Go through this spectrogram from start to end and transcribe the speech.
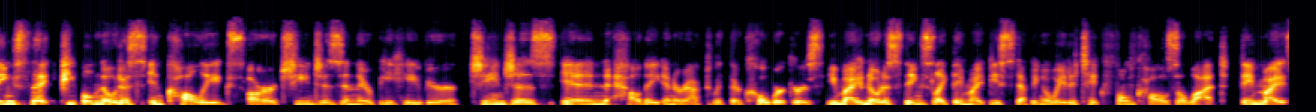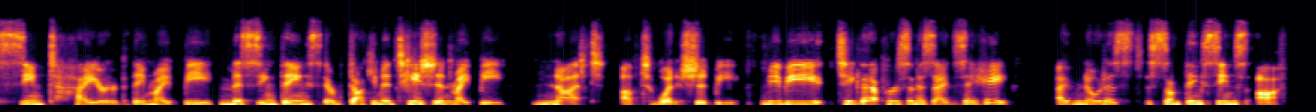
Things that people notice in colleagues are changes in their behavior, changes in how they interact with their coworkers. You might notice things like they might be stepping away to take phone calls a lot. They might seem tired. They might be missing things. Their documentation might be not up to what it should be. Maybe take that person aside and say, Hey, I've noticed something seems off.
